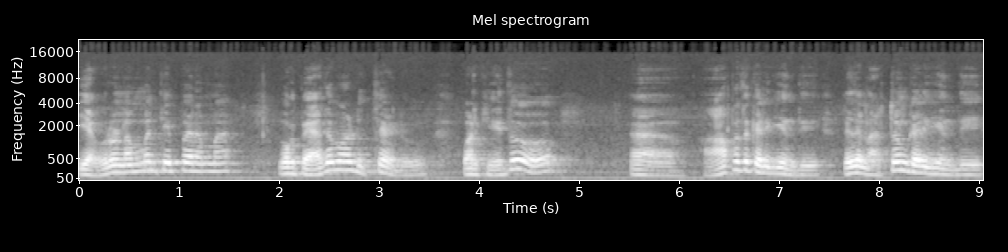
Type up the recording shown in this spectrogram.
ఎవరు నమ్మని చెప్పారమ్మా. ఒక పేదవాడు వచ్చాడు వాడికి ఏదో ఆపద కలిగింది లేదా నష్టం కలిగింది.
